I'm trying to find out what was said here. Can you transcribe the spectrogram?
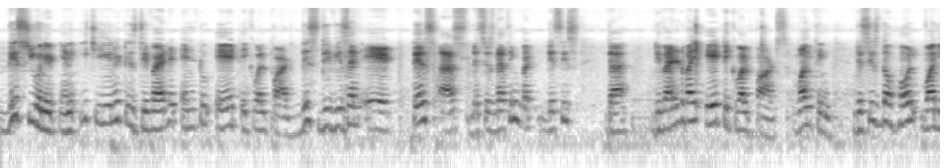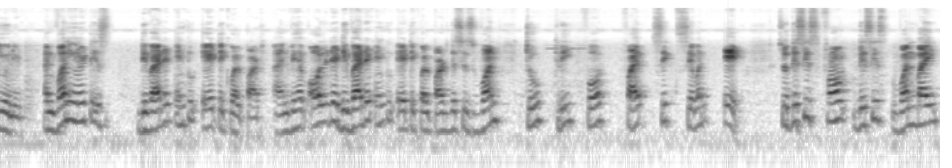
this unit and each unit is divided into 8 equal parts. This division 8 tells us this is nothing but this is the divided by 8 equal parts. One thing this is the whole one unit and one unit is divided into 8 equal parts and we have already divided into 8 equal parts. This is 1 2 3 4 5 6 7 8 so this is from this is 1 by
